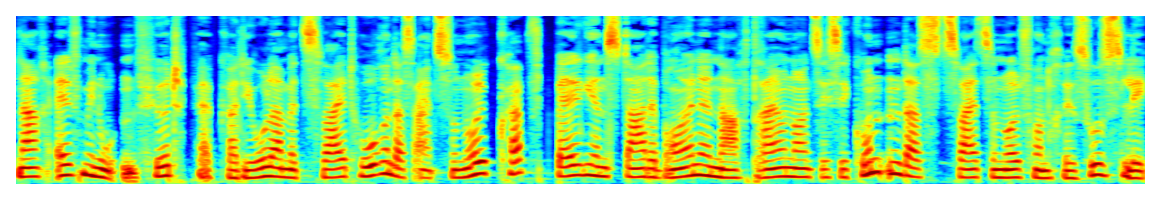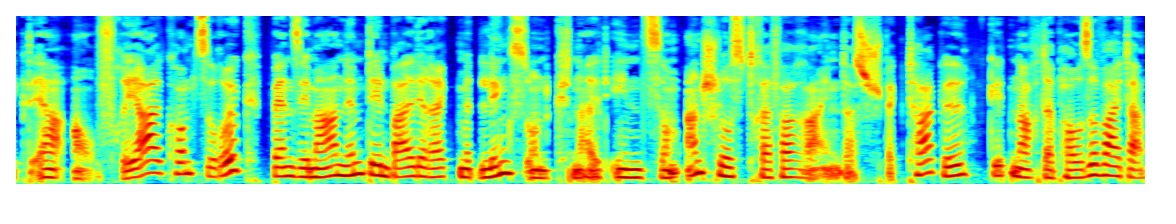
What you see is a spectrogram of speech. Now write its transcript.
Nach elf Minuten führt Pep Guardiola mit zwei Toren das 1 zu 0, köpft Belgiens Star de Bruyne nach 93 Sekunden. Das 2 zu 0 von Jesus legt er auf. Real kommt zurück. Benzema nimmt den Ball direkt mit links und knallt ihn zum Anschlusstreffer rein. Das Spektakel geht nach der Pause weiter.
